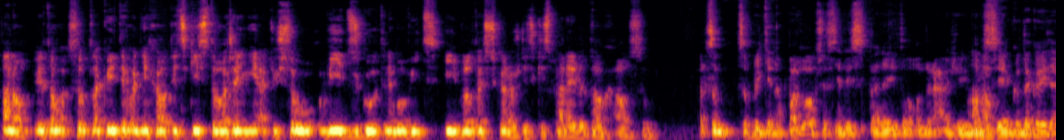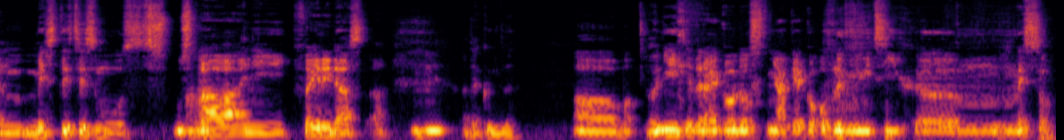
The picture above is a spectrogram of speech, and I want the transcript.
Ano, je to, jsou to takový ty hodně chaotický stvoření, ať už jsou víc good nebo víc evil, tak skoro vždycky spadají do toho chaosu. A co, co by tě napadlo, přesně ty spely to odráží. Ano. Prostě jako takový ten mysticismus, uspávání, fairy dust a, Mhm. a takovýhle. Um, Hodně jich je teda jako dost nějak jako ovlivňujících um, mysl.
